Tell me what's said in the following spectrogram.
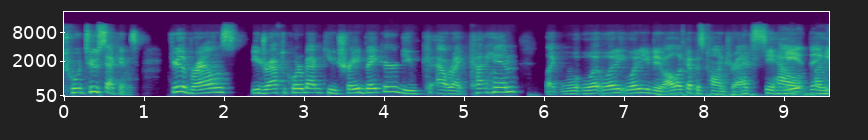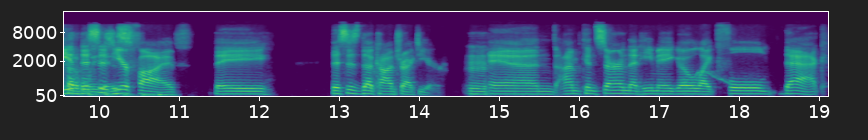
two, two seconds. If you're the Browns, you draft a quarterback. Do you trade Baker? Do you outright cut him? Like, what what what do you, what do you do? I'll look up his contract, see how He, the- he- this he is year five. They, this is the contract year. Mhm. And I'm concerned that he may go like full Dak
